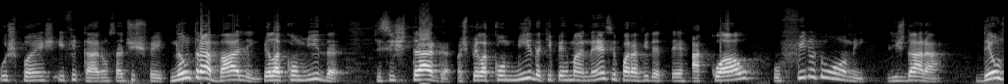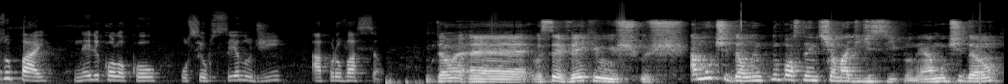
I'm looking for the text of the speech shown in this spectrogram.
os pães e ficaram satisfeitos. Não trabalhem pela comida que se estraga, mas pela comida que permanece para a vida eterna, a qual o Filho do Homem lhes dará. Deus o Pai nele colocou o seu selo de aprovação. Então, é, é você vê que os, os, a multidão, não posso nem chamar de discípulo, né? A multidão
